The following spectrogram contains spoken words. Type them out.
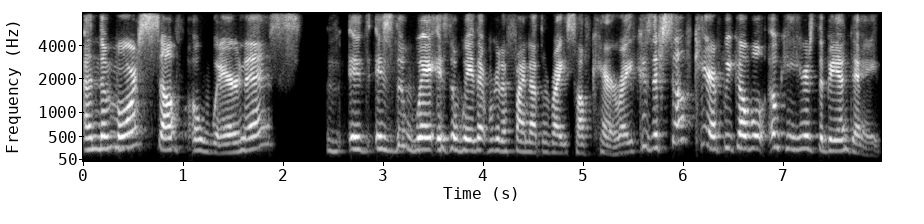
And the more self awareness it is the way is the way that we're going to find out the right self-care right because if self-care if we go well okay here's the band-aid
